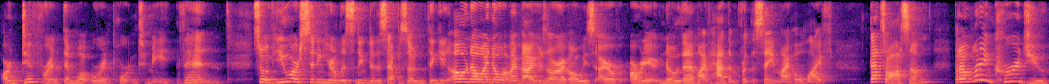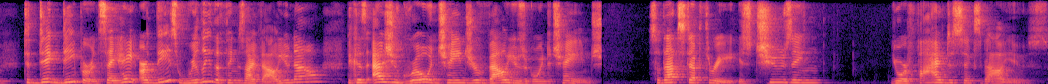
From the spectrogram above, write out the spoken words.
are different than what were important to me then. So if you are sitting here listening to this episode and thinking, "Oh no, I know what my values are. I've always I already know them. I've had them for the same my whole life." That's awesome. But I want to encourage you to dig deeper and say, "Hey, are these really the things I value now?" Because as you grow and change, your values are going to change. So that's step 3 is choosing your 5 to 6 values.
